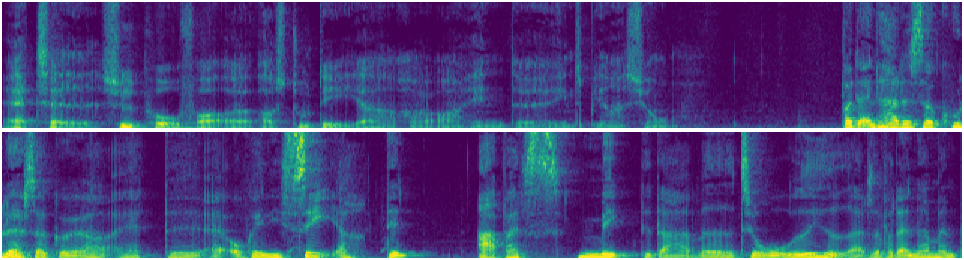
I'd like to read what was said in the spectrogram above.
er taget sydpå for at, at studere og, og hente inspiration. Hvordan har det så kunne lade sig gøre at, øh, at organisere den arbejdsmængde, der har været til rådighed? Altså hvordan har man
